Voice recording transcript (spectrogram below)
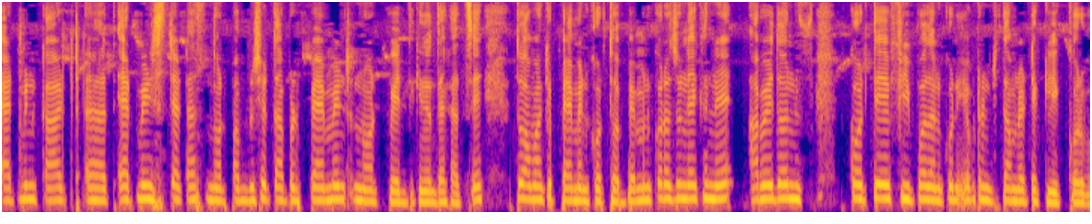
admin card admin status not পাবলিশের তারপর পেমেন্ট নট পেড কিন্তু দেখাচ্ছে। তো আমাকে পেমেন্ট করতে হবে। পেমেন্ট করার জন্য এখানে আবেদন করতে ফি প্রদান করি এই বাটনটিতে আমরা এটা ক্লিক করব।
